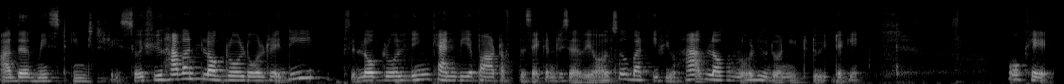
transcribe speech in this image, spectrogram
other missed injuries. So if you haven't log rolled already log rolling can be a part of the secondary survey also but if you have log rolled you don't need to do it again Okay,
